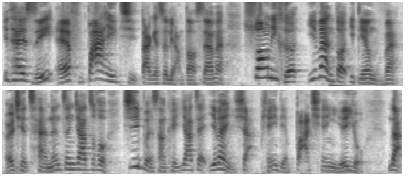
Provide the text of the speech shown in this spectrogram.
一台 ZF 八 AT 大概是两到三万，双离合一万到一点五万，而且产能增加之后基本上可以压在一万以下，便宜点八千也有。那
